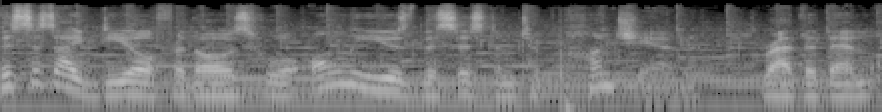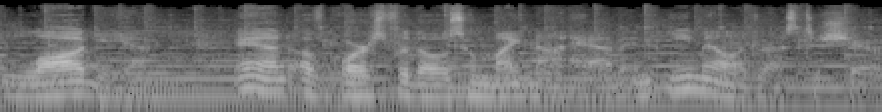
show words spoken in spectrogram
This is ideal for those who will only use the system to punch in rather than log in, and of course for those who might not have an email address to share.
